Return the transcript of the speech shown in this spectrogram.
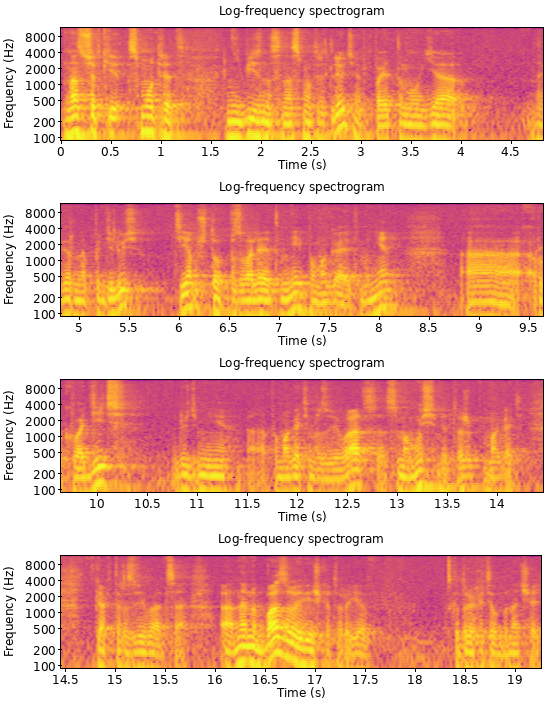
Нас все-таки смотрят не бизнес, а нас смотрят люди, поэтому я, наверное, поделюсь тем, что позволяет мне и помогает мне а, руководить людьми, а, помогать им развиваться, самому себе тоже помогать как-то развиваться. А, наверное, базовая вещь, которую я, с которой я хотел бы начать,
